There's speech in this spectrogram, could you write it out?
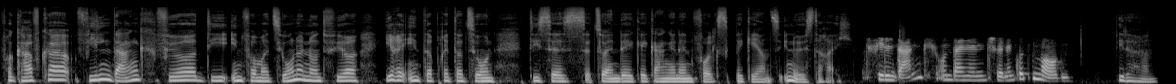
Frau Kafka, vielen Dank für die Informationen und für Ihre Interpretation dieses zu Ende gegangenen Volksbegehrens in Österreich. Vielen Dank und einen schönen guten Morgen. Wiederhören.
